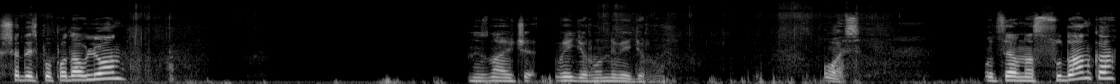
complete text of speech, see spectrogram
Ще десь попадав льон. Не знаю, чи видірнув, не видірнув. Ось. Оце в нас суданка.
